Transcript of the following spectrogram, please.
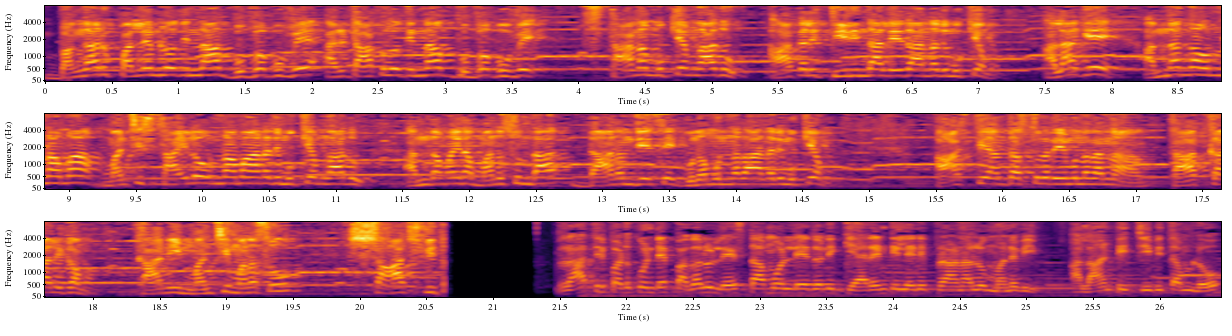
బంగారు పల్లెంలో తిన్నా బువ్వ బువ్వే అరిటాకులో తిన్నా బువ్వ బువ్వే. స్థానం ముఖ్యం కాదు ఆకలి తీరిందా లేదా అన్నది ముఖ్యం. అలాగే అందంగా ఉన్నామా మంచి స్థాయిలో ఉన్నామా అన్నది ముఖ్యం కాదు. అందమైన మనసుందా దానం చేసే గుణమున్నదా అన్నది ముఖ్యం. ఆస్తి అంతస్తులదేమున్నదన్నా తాత్కాలికం. కానీ మంచి మనసు శాశ్వత రాత్రి పడుకుంటే పగలు లేస్తామో లేదని గ్యారెంటీ లేని ప్రాణాలు మనవి. అలాంటి జీవితంలో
